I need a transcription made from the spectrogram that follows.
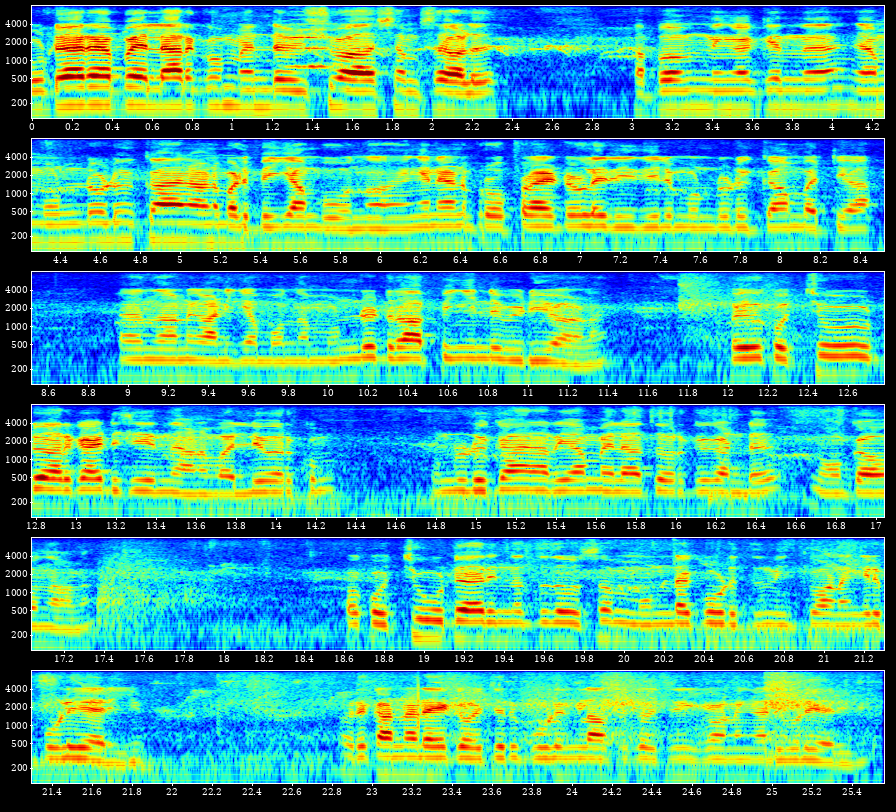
കൂട്ടുകാരെ അപ്പോൾ എല്ലാവർക്കും എന്റെ വിഷു ആശംസകൾ അപ്പം നിങ്ങൾക്ക് ഇന്ന് ഞാൻ മുണ്ടുടുക്കാനാണ് പഠിപ്പിക്കാൻ പോകുന്നത്. എങ്ങനെയാണ് പ്രോപ്പറായിട്ടുള്ള രീതിയിൽ മുണ്ടുടുക്കാൻ പറ്റുക എന്നാണ് കാണിക്കാൻ പോകുന്നത്. മുണ്ട് ഡ്രാപ്പിങ്ങിന്റെ വീഡിയോ ആണ്. അപ്പോൾ ഇത് കൊച്ചു കൂട്ടുകാർക്കായിട്ട് ചെയ്യുന്നതാണ്. വലിയവർക്കും മുണ്ടുടുക്കാൻ അറിയാൻ മേലാത്തവർക്ക് കണ്ട് നോക്കാവുന്നതാണ്. അപ്പോൾ കൊച്ചു കൂട്ടുകാർ ഇന്നത്തെ ദിവസം മുണ്ടൊക്കെ കൊടുത്ത് നിൽക്കുവാണെങ്കിൽ പൊളിയായിരിക്കും. ഒരു കണ്ണടയൊക്കെ വെച്ചൊരു കൂളിംഗ് ഗ്ലാസ് ഒക്കെ വെച്ച് നിൽക്കുവാണെങ്കിൽ അടിപൊളിയായിരിക്കും.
